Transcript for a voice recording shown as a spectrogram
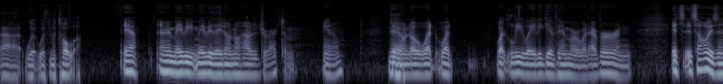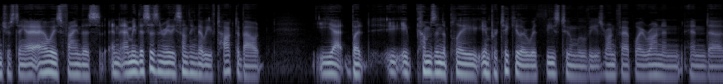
uh, with, with Mottola. Yeah, I mean maybe maybe they don't know how to direct him. You know, they Yeah. don't know what what what leeway to give him or whatever, and it's it's always interesting. I, I always find this, and I mean this isn't really something that we've talked about yet, but it, it comes into play in particular with these two movies, Run Fat Boy Run and and uh,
